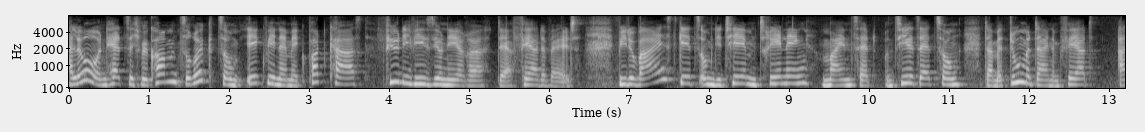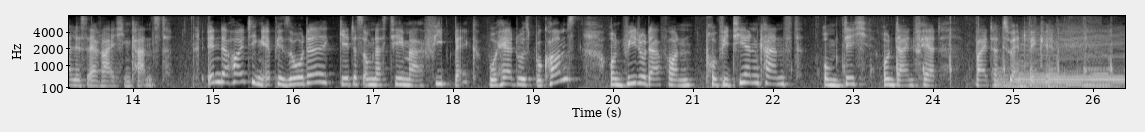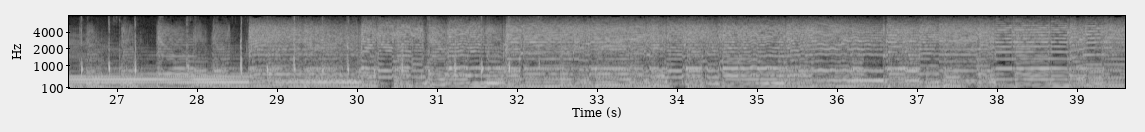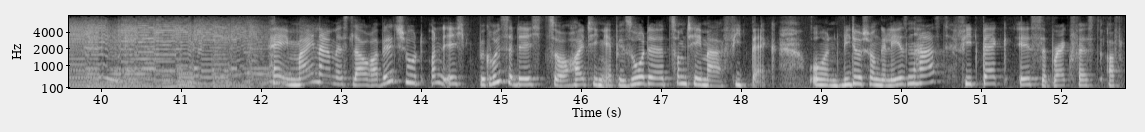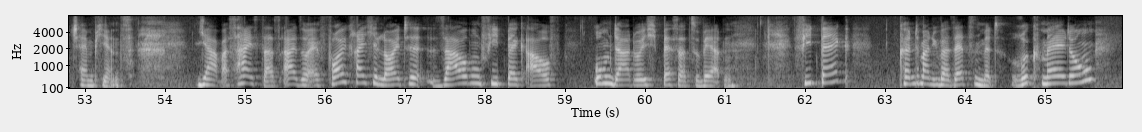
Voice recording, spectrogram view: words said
Hallo und herzlich willkommen zurück zum Equinemic Podcast für die Visionäre der Pferdewelt. Wie du weißt, geht es um die Themen Training, Mindset und Zielsetzung, damit du mit deinem Pferd alles erreichen kannst. In der heutigen Episode geht es um das Thema Feedback, woher du es bekommst und wie du davon profitieren kannst, um dich und dein Pferd weiterzuentwickeln. Laura Wildschut und ich begrüße dich zur heutigen Episode zum Thema Feedback. Und wie du schon gelesen hast, Feedback is the breakfast of champions. Ja, was heißt das? Also erfolgreiche Leute saugen Feedback auf, um dadurch besser zu werden. Feedback könnte man übersetzen mit Rückmeldung.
